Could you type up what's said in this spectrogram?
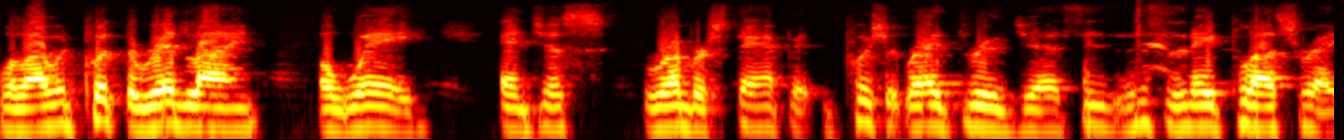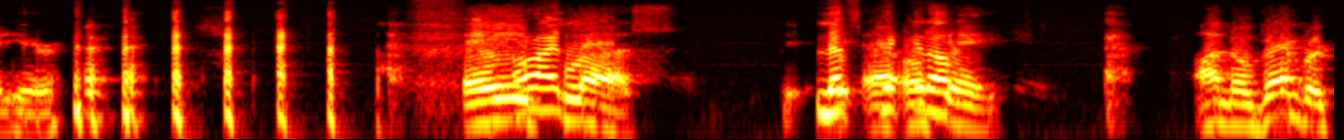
Well, I would put the red line away and just rubber stamp it and push it right through, Jess. This is an A plus right here. A right. plus. Let's Uh, pick it up. okay. On November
